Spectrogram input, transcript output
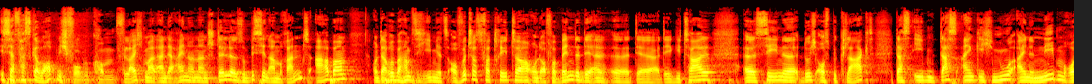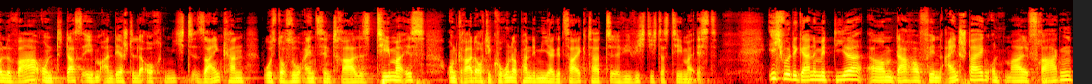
ist ja fast gar überhaupt nicht vorgekommen. Vielleicht mal an der einen oder anderen Stelle so ein bisschen am Rand, aber, und darüber haben sich eben jetzt auch Wirtschaftsvertreter und auch Verbände der, äh, der Digitalszene durchaus beklagt, dass eben das eigentlich nur eine Nebenrolle war und das eben an der Stelle auch nicht sein kann, wo es doch so ein zentrales Thema ist und gerade auch die Corona-Pandemie ja gezeigt hat, äh, wie wichtig das Thema ist. Ich würde gerne mit dir ähm, daraufhin einsteigen und mal fragen,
